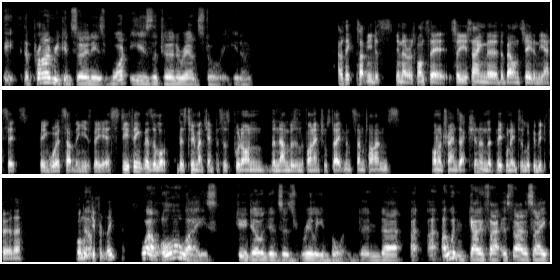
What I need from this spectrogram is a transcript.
it, the primary concern is what is the turnaround story, you know? I think something just in the response there. So you're saying the the balance sheet and the assets being worth something is BS. Do you think there's a lot there's too much emphasis put on the numbers and the financial statements sometimes on a transaction and that people need to look a bit further or look no. differently? Well, always due diligence is really important. And uh, I, I wouldn't go far, as far to say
